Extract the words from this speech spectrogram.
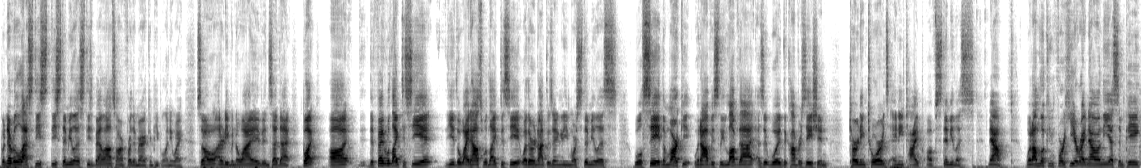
But nevertheless, these these stimulus, these bailouts aren't for the American people anyway. So I don't even know why I even said that. But uh, the Fed would like to see it the, the White House would like to see it. Whether or not there's any more stimulus, we'll see. The market would obviously love that, as it would the conversation turning towards any type of stimulus. Now, what I'm looking for here right now on the S&P,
